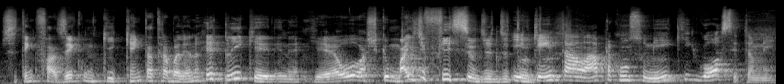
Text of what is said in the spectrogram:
você tem que fazer com que quem está trabalhando replique ele, né? Que é, eu acho que o mais difícil de, de tudo. E quem está lá para consumir que goste também.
